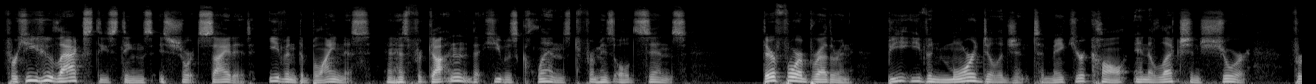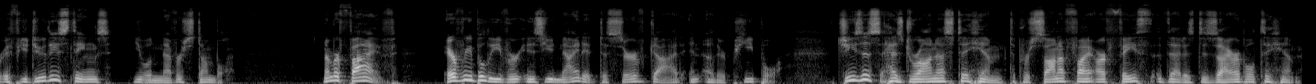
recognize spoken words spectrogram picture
For he who lacks these things is short sighted, even to blindness, and has forgotten that he was cleansed from his old sins. Therefore, brethren, be even more diligent to make your call and election sure, for if you do these things, you will never stumble. Number five, every believer is united to serve God and other people. Jesus has drawn us to Him to personify our faith that is desirable to Him.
